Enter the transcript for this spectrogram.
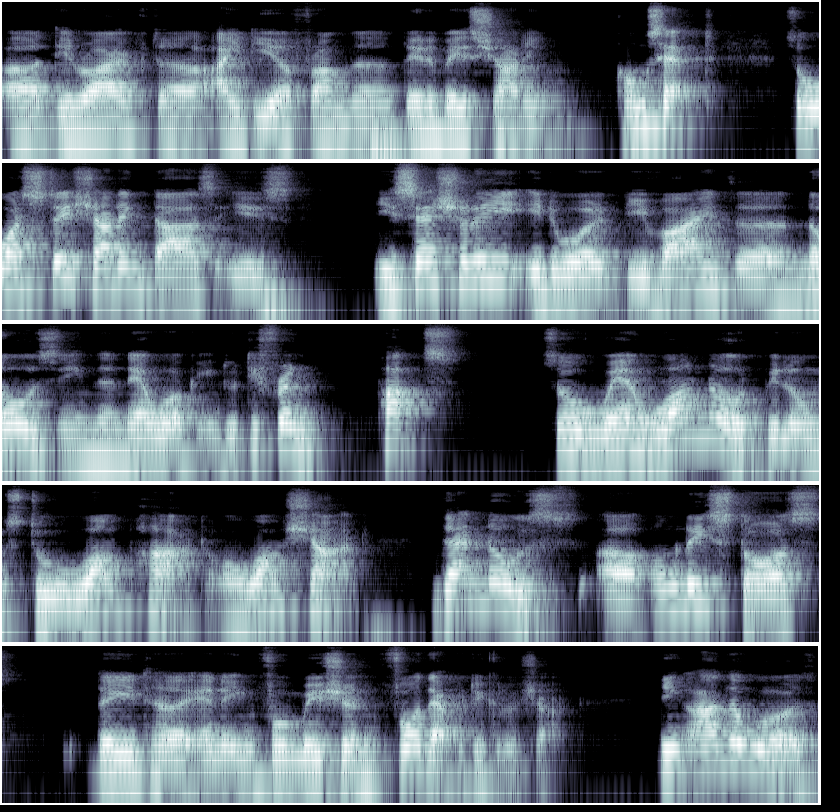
uh, derived uh, idea from the database sharding concept. So what state sharding does is essentially it will divide the nodes in the network into different parts. So when one node belongs to one part or one shard, that node only stores data and information for that particular shard. In other words,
